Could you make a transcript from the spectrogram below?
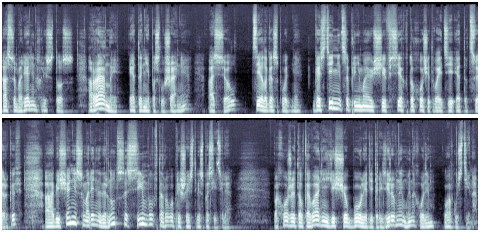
а самарянин — Христос. Раны — Это не послушание, осел — тело Господне. Гостиница, принимающая всех, кто хочет войти, — это церковь, а обещание самарянина вернуться — символ второго пришествия Спасителя. Похожее толкование, еще более детализированное, мы находим у Августина.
